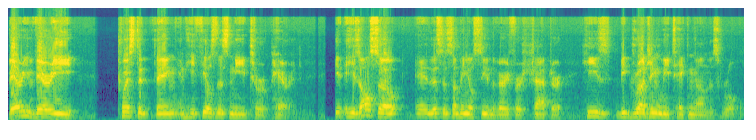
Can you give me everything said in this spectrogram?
very very twisted thing, and he feels this need to repair it. He's also, and this is something you'll see in the very first chapter, he's begrudgingly taking on this role.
